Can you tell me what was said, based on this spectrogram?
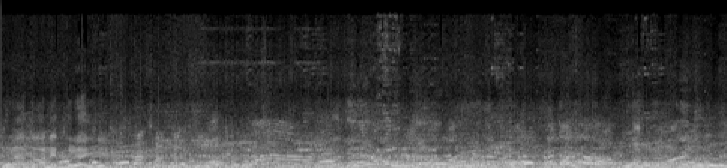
ঘোড়া তো অনেক ঘুরে অনেক দূরে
